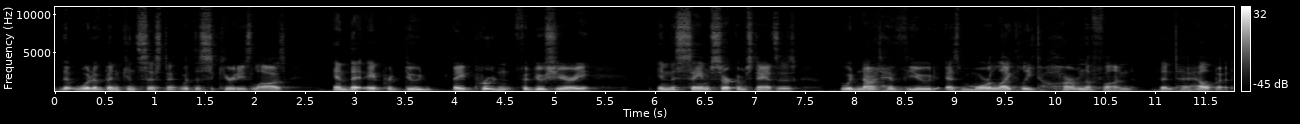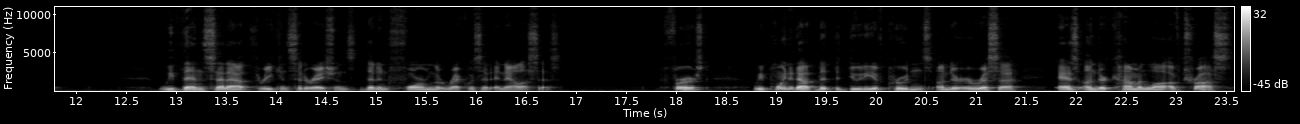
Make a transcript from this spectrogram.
that would have been consistent with the securities laws and that a, a prudent fiduciary in the same circumstances would not have viewed as more likely to harm the fund than to help it. We then set out three considerations that inform the requisite analysis. First, we pointed out that the duty of prudence under ERISA, as under common law of trusts,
